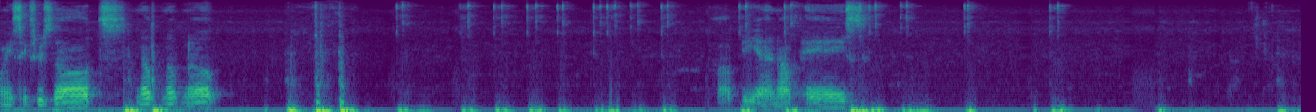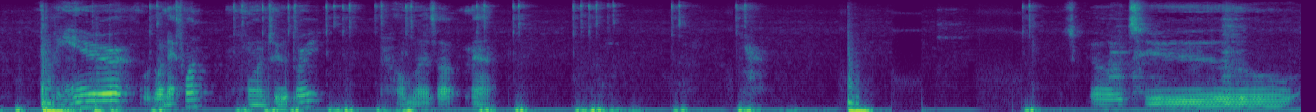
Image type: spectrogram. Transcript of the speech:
26 results. Nope, nope, nope. Copy and I'll paste. Nothing here. We'll go next one. One, two, three. Homeless up, oh, man. Let's go to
